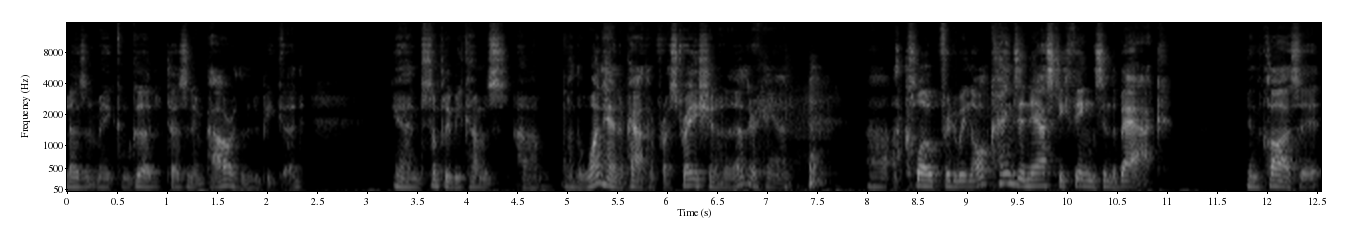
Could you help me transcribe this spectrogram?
doesn't make them good, doesn't empower them to be good, and simply becomes, um, on the one hand, a path of frustration, on the other hand, uh, a cloak for doing all kinds of nasty things in the back, in the closet,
